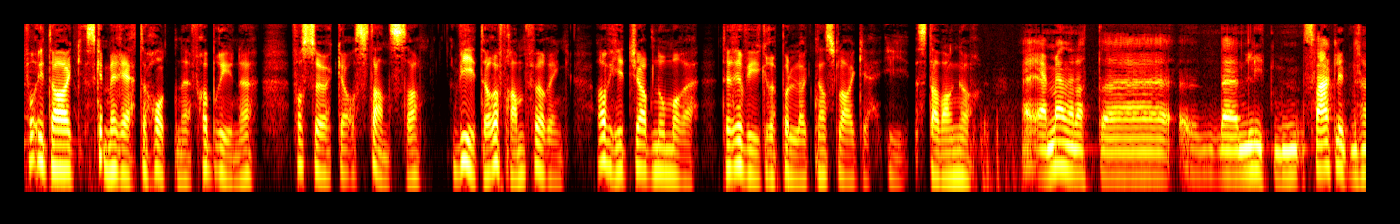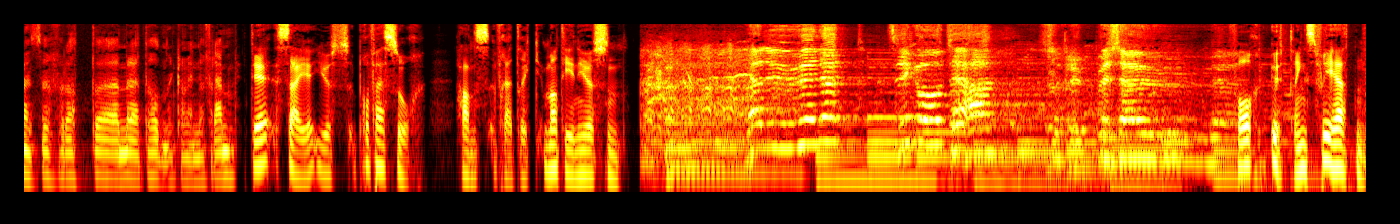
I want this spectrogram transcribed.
For i dag skal Merete Hodne fra Bryne forsøke å stanse videre framføring av hijab-nummeret til revygruppa Løgnanslaget i Stavanger. Jeg mener at uh, det er en liten, svært liten sjanse for at uh, Merete Hodne kan vinne frem. Det sier jusprofessor Hans Fredrik Martiniussen. Ja, du er nødt til å gå til han for ytringsfriheten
